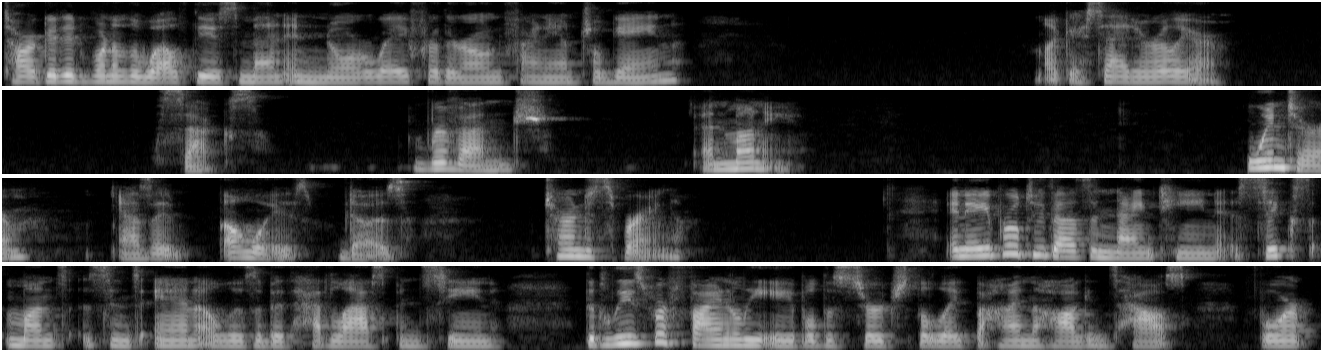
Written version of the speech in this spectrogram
targeted one of the wealthiest men in Norway for their own financial gain? like I said earlier sex, revenge, and money. Winter, as it always does, turned to spring. In April 2019, six months since Anne Elizabeth had last been seen, the police were finally able to search the lake behind the Hagens house for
